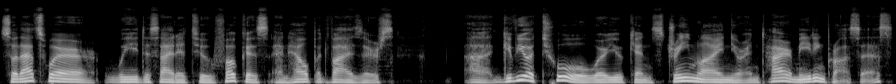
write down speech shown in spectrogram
so that's where we decided to focus and help advisors uh, give you a tool where you can streamline your entire meeting process.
